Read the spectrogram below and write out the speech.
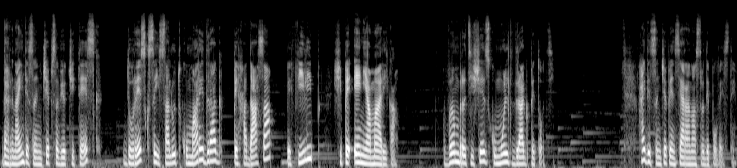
Dar înainte să încep să vi-o citesc, doresc să-i salut cu mare drag pe Hadasa, pe Filip și pe Enia Marica. Vă îmbrățișez cu mult drag pe toți. Haideți să începem seara noastră de poveste.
